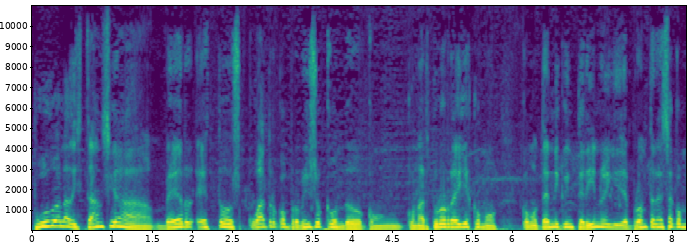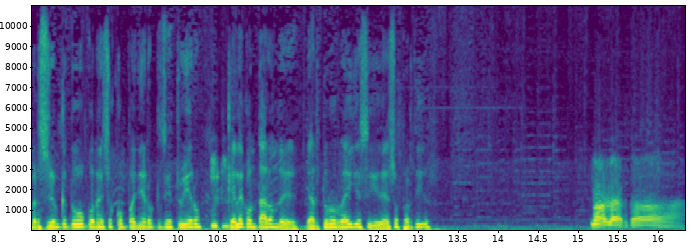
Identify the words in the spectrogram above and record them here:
¿pudo a la distancia ver estos cuatro compromisos con, con, con Arturo Reyes como, como técnico interino y de pronto en esa conversación que tuvo con esos compañeros que sí estuvieron, ¿qué le contaron de, de Arturo Reyes y de esos partidos? No, la verdad,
